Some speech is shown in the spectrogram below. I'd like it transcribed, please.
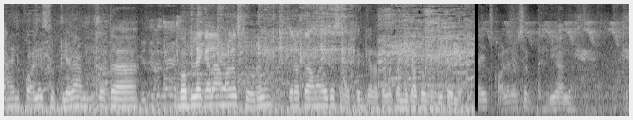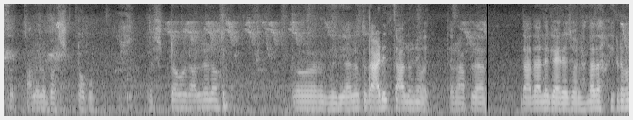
आणि कॉलेज सुटलेलं आमचं आता बबल्या गेला आम्हाला सोडून. तर आता आम्हाला इथं सार्थक गेला तर आता जातो घरी पहिले. काहीच कॉलेजवरच्या घरी आलो. तसं चाललेलं बस स्टॉपवर बस स्टॉपवर चाललेलं. तर घरी आलो तर गाडीच चालू नाही होत. तर आपला दादा आलं गॅरेजवाला दादा इकडे बघ.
